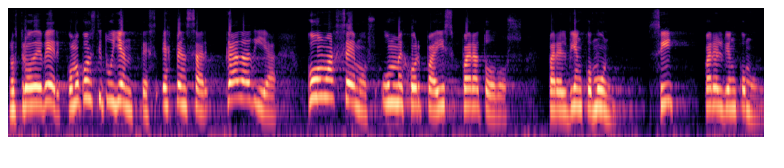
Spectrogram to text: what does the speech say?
Nuestro deber como constituyentes es pensar cada día cómo hacemos un mejor país para todos, para el bien común, sí, para el bien común.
